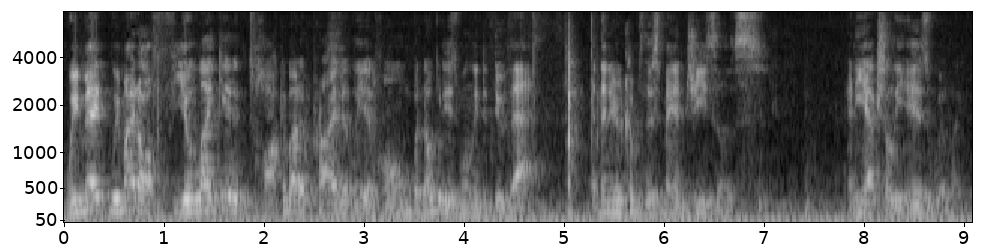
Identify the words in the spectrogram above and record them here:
We might we might all feel like it and talk about it privately at home, but nobody's willing to do that. And then here comes this man Jesus, and he actually is willing.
